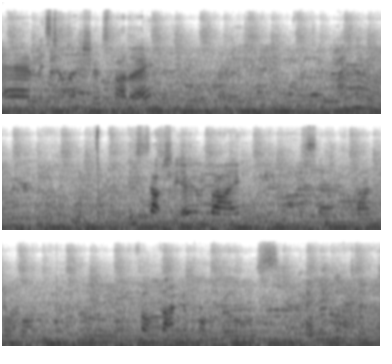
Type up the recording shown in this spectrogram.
Um, it's delicious, by the way. Mm. This is actually owned by Seth Vanderpump from Vanderpump Rules.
